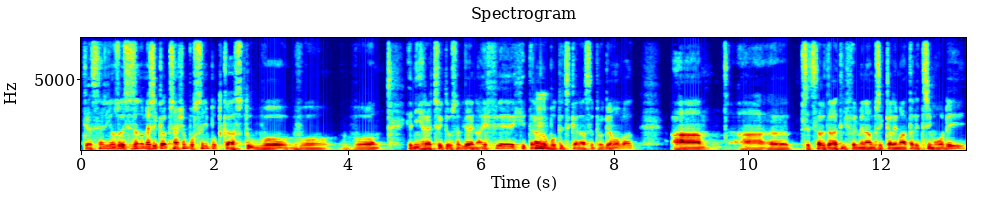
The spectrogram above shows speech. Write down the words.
Chtěl jsem říct, jestli jsem to neříkal při našem posledním podcastu o, o, o jedné hračce, kterou jsme viděli na IFE, chytrá hmm. robotická, dá se programovat. A a e, představitelé té firmy nám říkali, má tady tři módy.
